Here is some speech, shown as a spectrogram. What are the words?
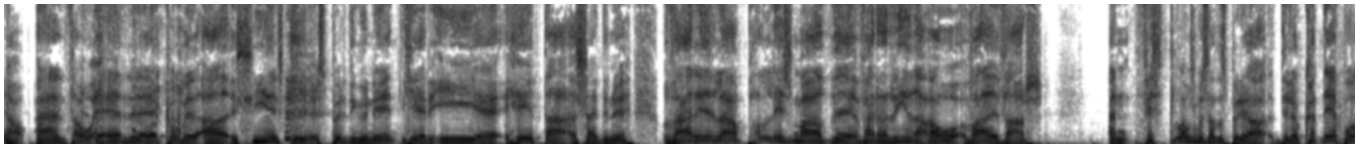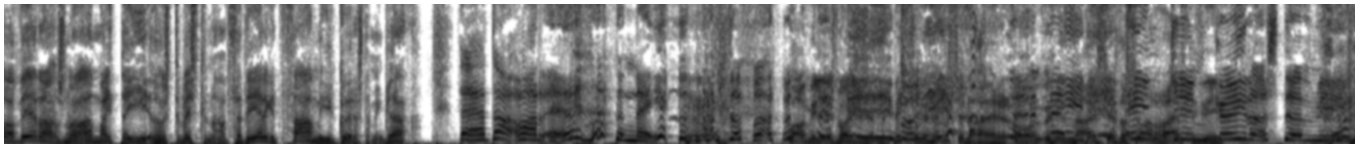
Já, en þá er uh, komið að síðustu spurningunni hér í uh, hita sætinu og það er yfirlega Palli sem að uh, færa að ríða á vaðið þar en fyrst langum við satt að spyrja til já, hvernig er búið að vera svona að mæta í, þú veist, veisluna þetta er ekkert það mikið gaurastemming, eða? Þetta var Nei Þetta var Vá, mér líður smá þessi sem er byssu við hausuna þér og hérna sért að svara eftir því Engin gaurastemming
